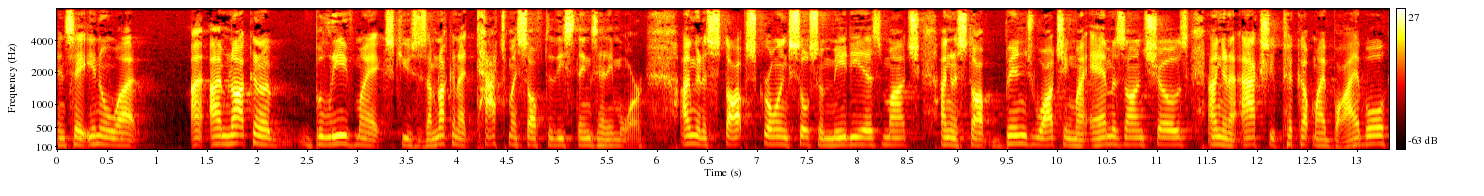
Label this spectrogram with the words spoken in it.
and say, you know what? I, am not going to believe my excuses. I'm not going to attach myself to these things anymore. I'm going to stop scrolling social media as much. I'm going to stop binge watching my Amazon shows. I'm going to actually pick up my Bible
